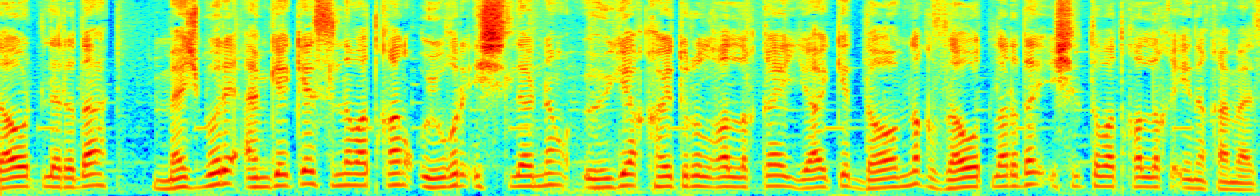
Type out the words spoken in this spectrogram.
zavodlarida majburiy amgakka silinayotgan uyg'ur ishchilarining uyga qaytarilganligi yoki davomli zavodlarda ishlatilayotganligi aniq emas.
